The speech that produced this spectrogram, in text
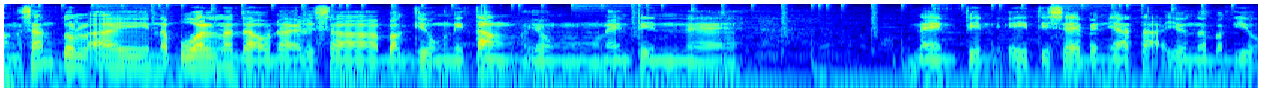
Ang santol ay nabuwal na daw dahil sa bagyong nitang yung 19 uh, 1987 yata yun na bagyo.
